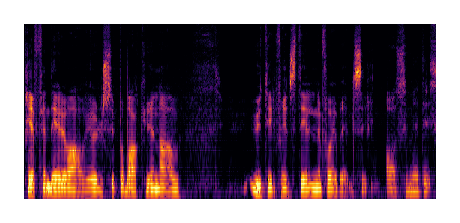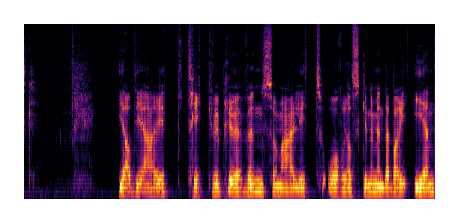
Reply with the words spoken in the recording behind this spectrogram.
treffe en del avgjørelser på bakgrunn av utilfredsstillende forberedelser. Asymmetrisk? Ja, det er et trekk ved prøven som er litt overraskende. Men det er bare én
